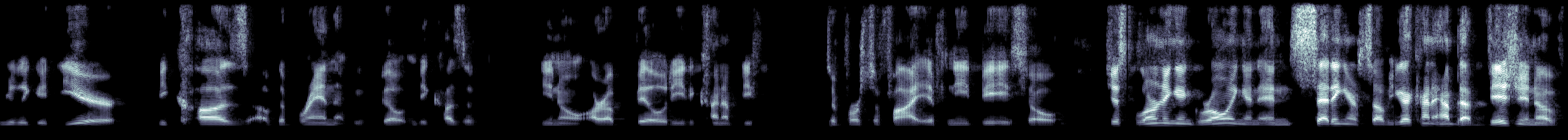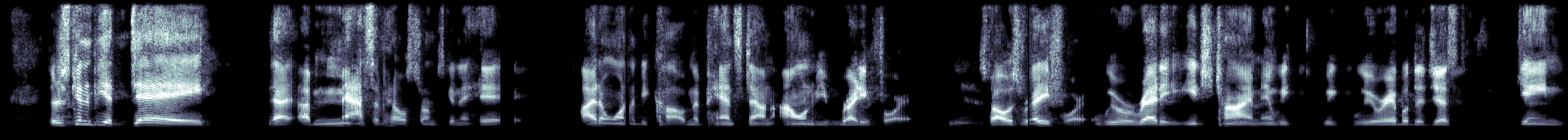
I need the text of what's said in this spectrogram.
really good year because of the brand that we've built and because of, you know, our ability to kind of be diversify if need be. So just learning and growing and, and setting yourself, you got to kind of have that vision of there's going to be a day that a massive hailstorm is going to hit. I don't want to be caught with my pants down. I want to be ready for it. Yeah. So I was ready for it. We were ready each time, and we we, we were able to just gain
